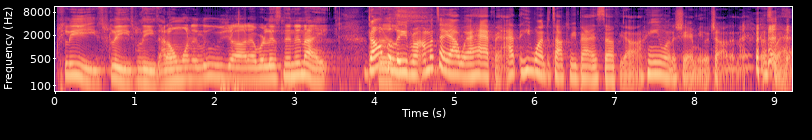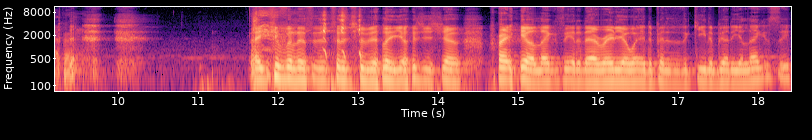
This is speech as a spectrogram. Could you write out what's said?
Please, please, please. I don't want to lose y'all that were listening tonight. Don't believe him. I'm gonna tell y'all what happened. I, he wanted to talk to me by himself, y'all. He didn't want to share me with y'all tonight. That's what happened. Thank you for listening to the Jamil and Yoshi Show right here on Legacy Internet Radio, where independence is the key to building your legacy.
